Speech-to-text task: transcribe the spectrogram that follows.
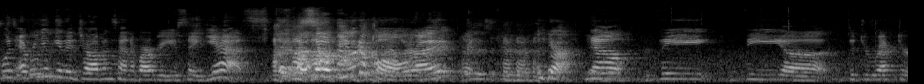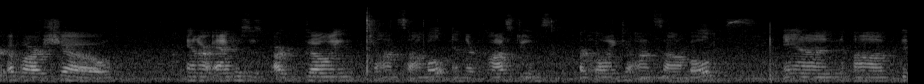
whenever you get a job in Santa Barbara, you say yes. It's so beautiful, right? It is beautiful. Yeah. Now, the, the, uh, the director of our show and our actresses are going to ensemble and their costumes are going to ensemble. And, uh, the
